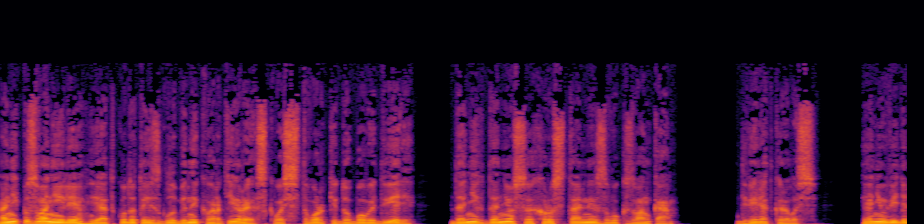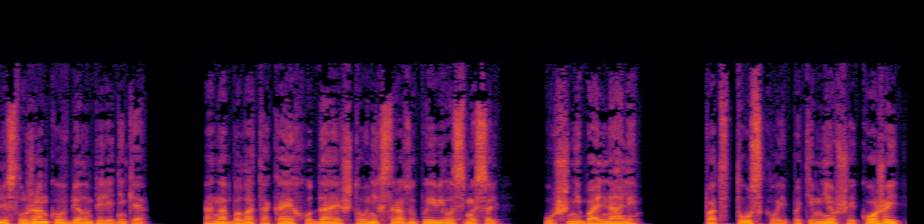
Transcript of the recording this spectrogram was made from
Они позвонили, и откуда-то из глубины квартиры, сквозь створки дубовой двери, до них донесся хрустальный звук звонка. Дверь открылась, и они увидели служанку в белом переднике. Она была такая худая, что у них сразу появилась мысль, уж не больна ли? Под тусклой, потемневшей кожей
